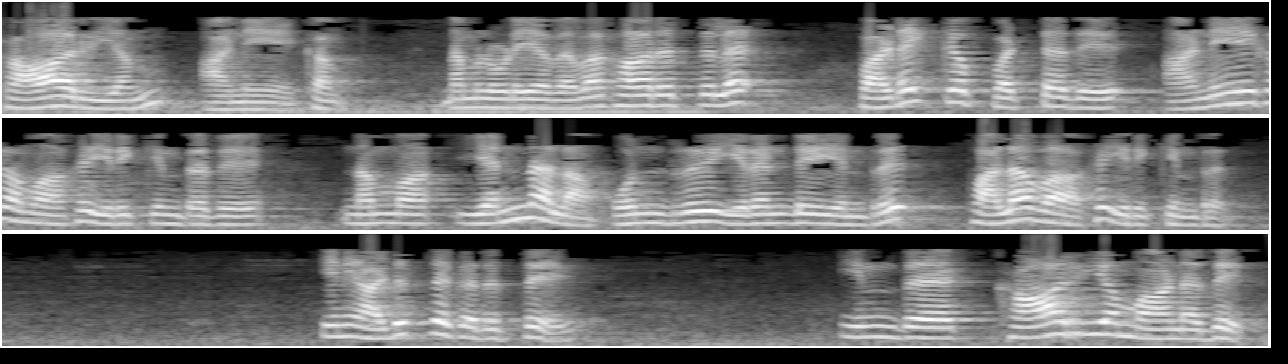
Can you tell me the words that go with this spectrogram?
காரியம் அநேகம். நம்மளுடைய விவகாரத்துல படைக்கப்பட்டது அநேகமாக இருக்கின்றது. நம்ம எண்ணலாம் ஒன்று இரண்டு என்று பலவாக இருக்கின்றது. இனி அடுத்த கருத்து இந்த காரியமானது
